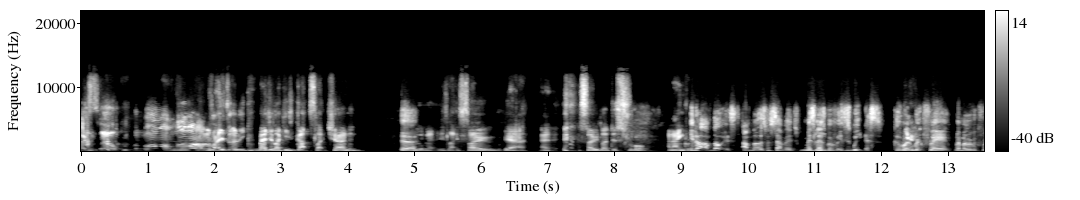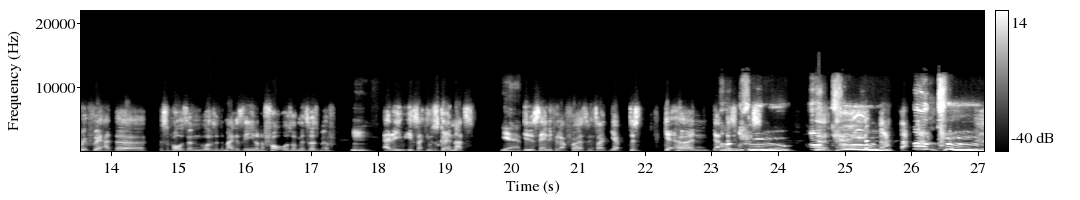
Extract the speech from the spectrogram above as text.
Myself. like, you can imagine like his guts like churning. Yeah. Look at it. He's like so yeah, so like distraught and angry. You know, what I've noticed. I've noticed for Savage, Miss Elizabeth is his weakness. Because when Hmm. Yeah. Ric Flair, remember Ric, Ric Flair had the the supposed what was it the magazine or the photos of Miss Elizabeth, Mm, and he, he's like he was just going nuts. yeah. He didn't say anything at first. And it's like, yep, just get her, and that, that's weakness. Untrue. Yeah. Untrue. Untrue.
